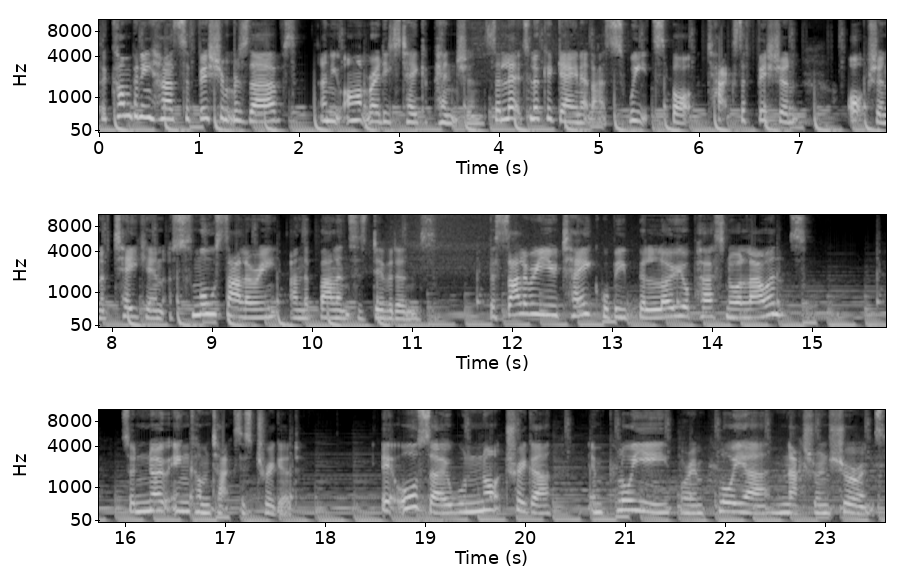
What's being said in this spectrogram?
The company has sufficient reserves and you aren't ready to take a pension. So let's look again at that sweet spot, tax efficient option of taking a small salary and the balance as dividends. The salary you take will be below your personal allowance, so no income tax is triggered. It also will not trigger employee or employer national insurance,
